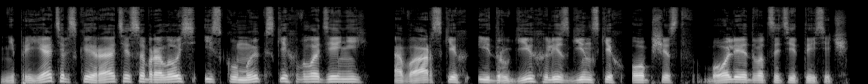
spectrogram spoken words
Неприятельской рати собралось из кумыкских владений, аварских и других лезгинских обществ более 20 тысяч.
